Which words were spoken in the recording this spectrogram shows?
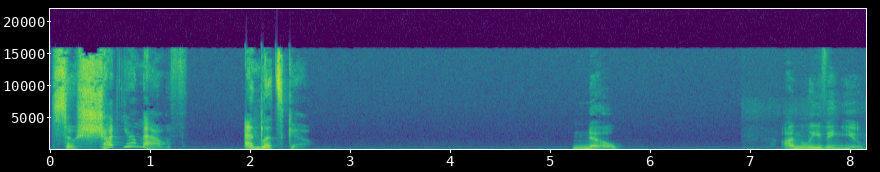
So shut your mouth and let's go. No. I'm leaving you.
